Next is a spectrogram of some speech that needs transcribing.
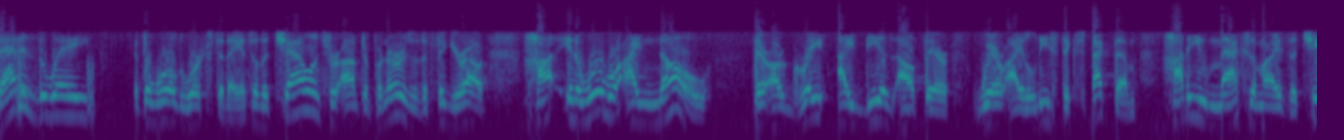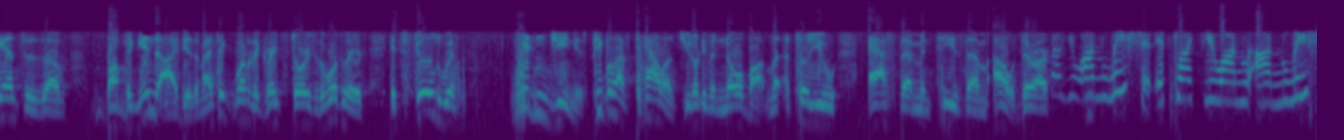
That is the way that the world works today. And so the challenge for entrepreneurs is to figure out how in a world where I know there are great ideas out there where I least expect them. How do you maximize the chances of bumping into ideas? I mean, I think one of the great stories of the world today is it's filled with hidden genius. People have talents you don't even know about until you ask them and tease them out. There are So you unleash it. It's like you un- unleash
